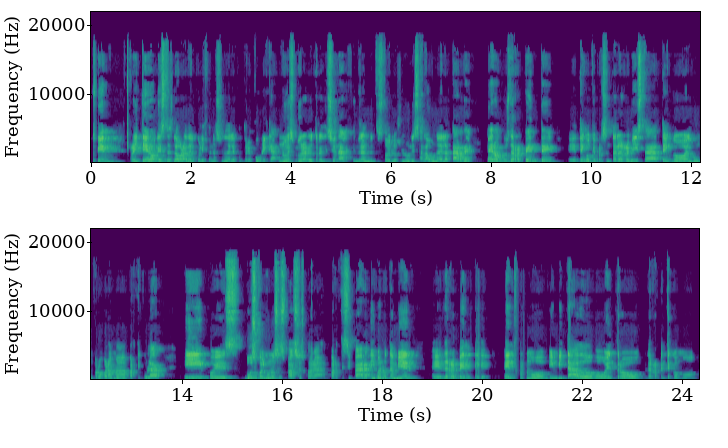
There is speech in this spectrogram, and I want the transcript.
Pues bien, reitero, esta es la hora del Colegio Nacional de la Contaduría Pública. No es mi horario tradicional. Generalmente estoy los lunes a la una de la tarde, pero pues de repente eh, tengo que presentar la revista, tengo algún programa particular y pues busco algunos espacios para participar y bueno, también eh, de repente entro como invitado o entro de repente como,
